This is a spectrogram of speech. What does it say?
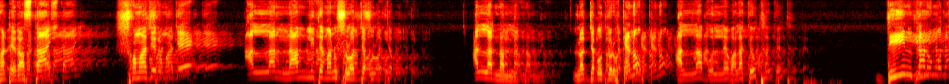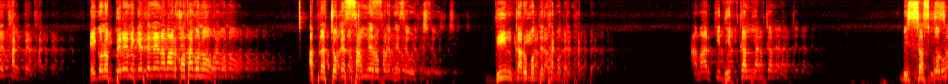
ঘাটে রাস্তায় সমাজের মুখে আল্লাহর নাম নিতে মানুষ লজ্জাবোধ আল্লাহর নাম লজ্জাবোধ করবে। কেন? আল্লাহ বললে বলা কেউ থাকবে দিন কার থাকবে। এগুলো বেরেনে গেঁথেলেন আমার কথাগুলো। আপনার চোখের সামনের উপরে ভেসে উঠছে। দিন কারও মধ্যে থাকবে। আমার কি ধিৎকার লাগছে? বিশ্বাস করুন।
